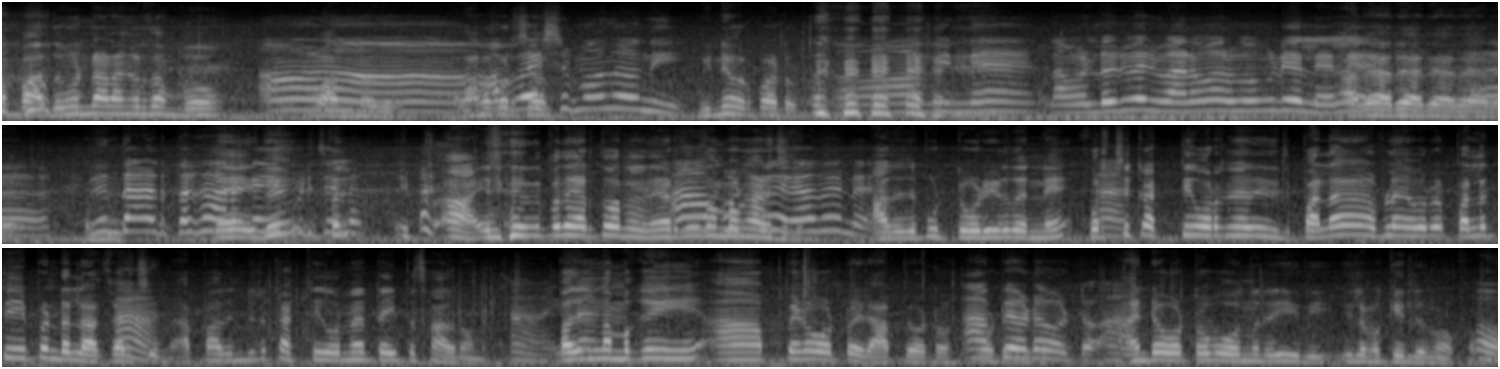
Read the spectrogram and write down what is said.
അപ്പൊ അതുകൊണ്ടാണ് അങ്ങനെ സംഭവം വന്നത്. അതാണ് കുറച്ച് പിന്നെ ഉറപ്പാട്ടും പിന്നെ നമ്മളുടെ ഒരു വരുമാന മാർഗം കൂടിയല്ലേ അതെ അതെ അതെ അതെ ആ. നേരത്തെ പറഞ്ഞില്ല? നേരത്തെ സംഭവം കാണിച്ചു അതായത് പുട്ടുപൊടിയിൽ തന്നെ. കുറച്ച് കട്ടി കുറഞ്ഞ രീതിയിൽ. പല ഫ്ലേവർ പല ടൈപ്പ് ഉണ്ടല്ലോ കഴിച്ച് അപ്പൊ അതിന്റെ ഒരു കട്ടി കുറഞ്ഞ ടൈപ്പ് സാധനമാണ്. അപ്പൊ അതിൽ നമുക്ക് ഈ ആപ്പയുടെ ഓട്ടോ ഇല്ല? ആപ്പ ഓട്ടോ. ആപ്പയുടെ ഓട്ടോ? അതിന്റെ ഓട്ടോ പോകുന്ന രീതി ഇതിൽ നമുക്ക് ഇല്ല നോക്കാം. ഓ.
